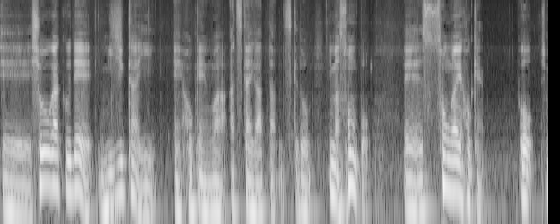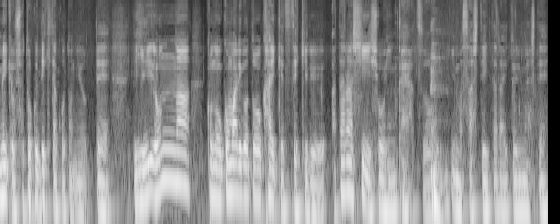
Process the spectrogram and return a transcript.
えー、少額で短いえー、保険は扱いがあったんですけど今損保、えー、損害保険を免許を所得できたことによっていろんなこのお困りごとを解決できる新しい商品開発を今させていただいておりまして、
